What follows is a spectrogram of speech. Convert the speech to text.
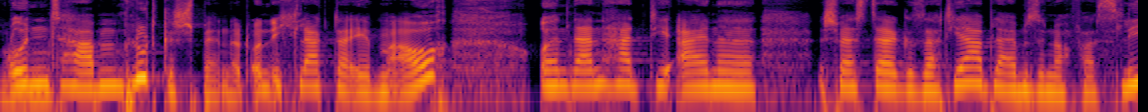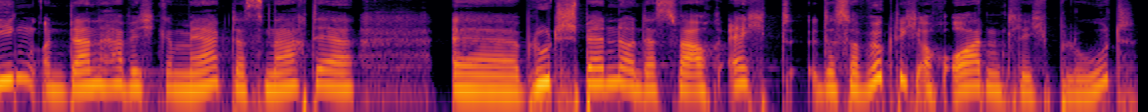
und haben Blut gespendet. Und ich lag da eben auch. Und dann hat die eine Schwester gesagt, ja, bleiben Sie noch was liegen. Und dann habe ich gemerkt, dass nach der äh, Blutspende, und das war auch echt, das war wirklich auch ordentlich Blut,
